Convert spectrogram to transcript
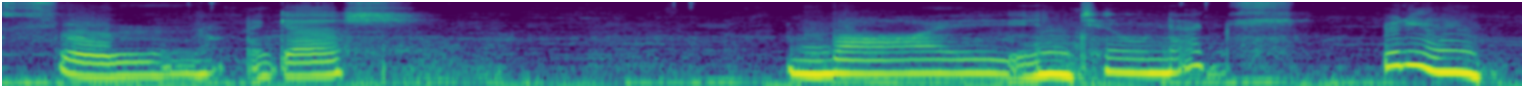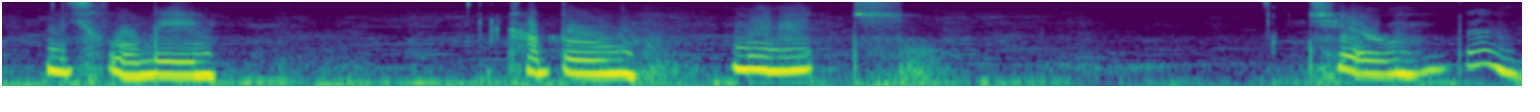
So, I guess, bye until next video, which will be a couple minutes till then.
